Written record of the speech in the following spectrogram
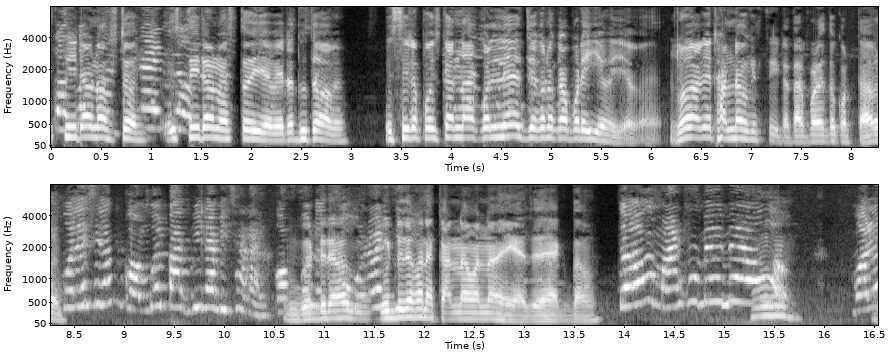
স্ত্রীটাও নষ্ট স্ত্রীটাও নষ্ট হয়ে যাবে এটা ধুতে হবে। স্ত্রীটা পরিষ্কার না করলে যে কোনো কাপড়ে ইয়ে হয়ে যাবে। ও আগে ঠান্ডা হোক স্ত্রীটা তারপরে তো করতে হবে। বলেছিলাম কম্বল পাতবি না বিছানায় গুড্ডু দেখো গুড্ডু দেখো না কান্না মান্না হয়ে গেছে একদম। তো মার খাবে না বলো।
